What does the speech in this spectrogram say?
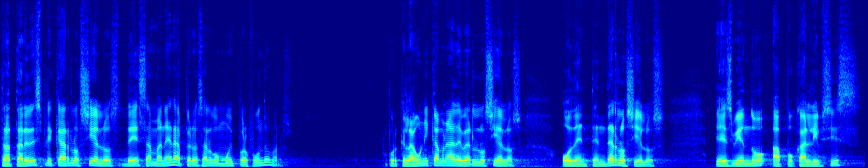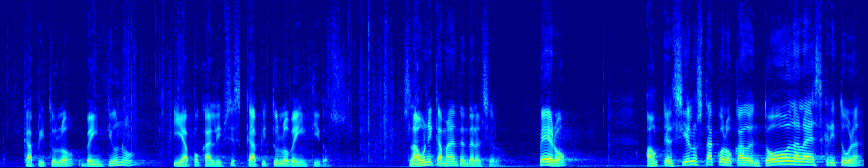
trataré de explicar los cielos de esa manera, pero es algo muy profundo, hermanos. Porque la única manera de ver los cielos o de entender los cielos es viendo Apocalipsis capítulo 21 y Apocalipsis capítulo 22. Es la única manera de entender el cielo. Pero, aunque el cielo está colocado en toda la escritura,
